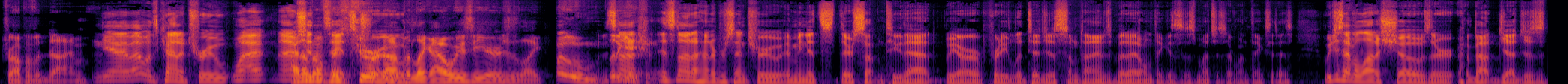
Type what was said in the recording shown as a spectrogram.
drop of a dime. yeah, that one's kind of true. Well, I, I, I, don't shouldn't know if say that's it's true, or not, but like I always hear is like, boom, it's not, litigation. it's not 100% true. I mean, it's there's something to that. We are pretty litigious sometimes, but I don't think it's as much as everyone thinks it is. We just have a lot of shows that are about judges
